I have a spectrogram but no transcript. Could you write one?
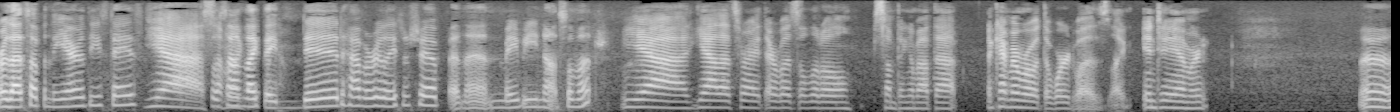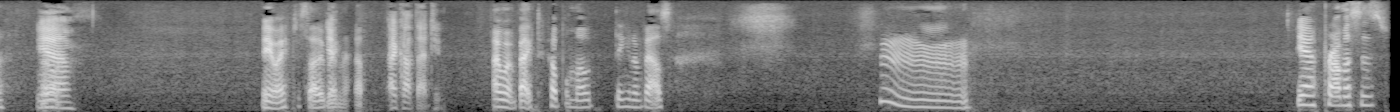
or that's up in the air these days. Yeah, So it sounds like they did have a relationship, and then maybe not so much. Yeah, yeah, that's right. There was a little something about that. I can't remember what the word was, like into him or Uh, yeah. Anyway, just thought I'd bring that up. I caught that too. I went back to couple mode thinking of vows. Hmm. Yeah, promises.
